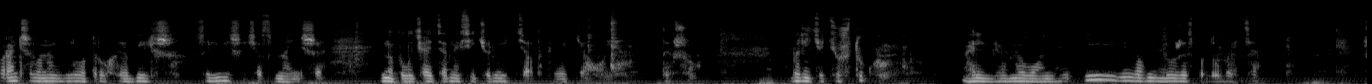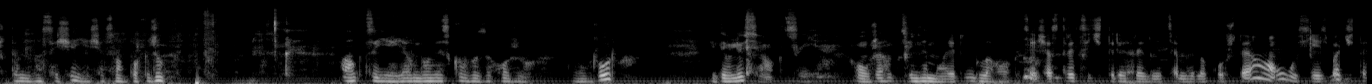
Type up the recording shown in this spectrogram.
Раніше воно було трохи більш сильніше, зараз менше. Воно, виходить, не всі чорні цятки витягує. Так що беріть оцю штуку, гель для вмивання, і він вам дуже сподобається. Що там у нас ще є, зараз вам покажу. Акції я обов'язково заходжу в Аврору і дивлюся акції. О, вже акцій немає. Тут була акція. Зараз 34 гривні це мило коштує. А, ось є, бачите?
